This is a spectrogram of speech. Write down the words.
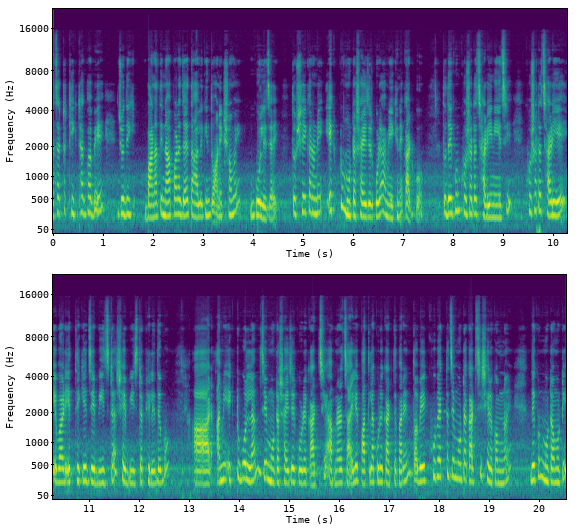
আচারটা ঠিকঠাকভাবে যদি বানাতে না পারা যায়, তাহলে কিন্তু অনেক সময় গলে যায়। তো সেই কারণে একটু মোটা সাইজের করে আমি এখানে কাটবো। তো দেখুন, খোসাটা ছাড়িয়ে নিয়েছি। খোসাটা ছাড়িয়ে এবার এর থেকে যে বীজটা, সেই বীজটা ফেলে দেব। আর আমি একটু বললাম যে, মোটা সাইজের করে কাটছি। আপনারা চাইলে পাতলা করে কাটতে পারেন, তবে খুব একটা যে মোটা কাটছি সেরকম নয়। দেখুন, মোটামুটি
